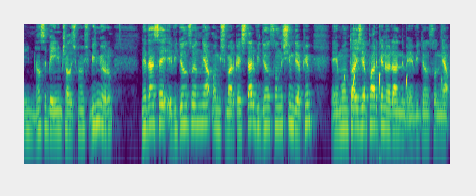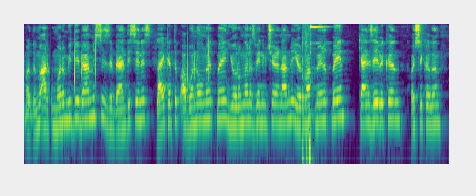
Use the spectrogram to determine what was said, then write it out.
Benim nasıl beynim çalışmamış bilmiyorum. Nedense e, videonun sonunu yapmamışım arkadaşlar. Videonun sonunu şimdi yapayım. E, montaj yaparken öğrendim e, videonun sonunu yapmadığımı. Ar- Umarım videoyu beğenmişsinizdir. Beğendiyseniz like atıp abone olmayı unutmayın. Yorumlarınız benim için önemli. Yorum atmayı unutmayın. Kendinize iyi bakın. Hoşçakalın.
